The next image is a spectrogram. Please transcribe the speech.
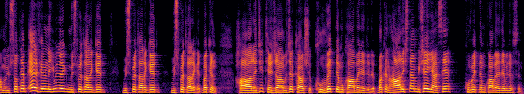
Ama Üstad hep el freni gibi diyor ki müspet hareket, müspet hareket, müspet hareket. Bakın harici tecavüze karşı kuvvetle mukabele edilir. Bakın hariçten bir şey gelse kuvvetle mukabele edebilirsin.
